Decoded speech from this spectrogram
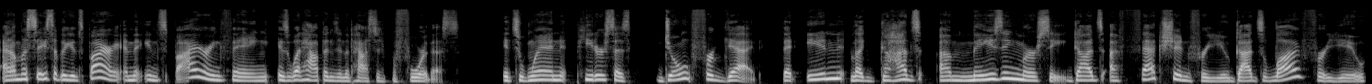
And I'm going to say something inspiring. And the inspiring thing is what happens in the passage before this. It's when Peter says, Don't forget that in like God's amazing mercy, God's affection for you, God's love for you,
